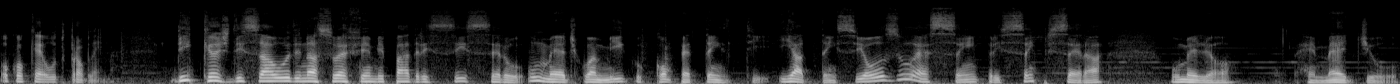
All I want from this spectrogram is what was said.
ou qualquer outro problema. Dicas de saúde na sua FM Padre Cícero. Um médico amigo, competente e atencioso é sempre, sempre será o melhor remédio.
